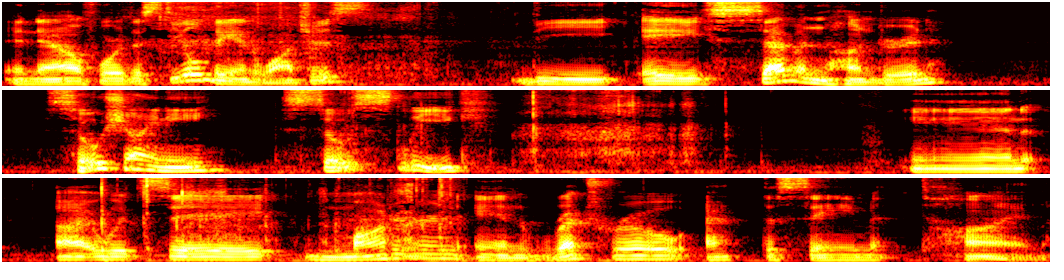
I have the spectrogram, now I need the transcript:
And now for the steel band watches, the A700, so shiny, so sleek, and I would say modern and retro at the same time.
